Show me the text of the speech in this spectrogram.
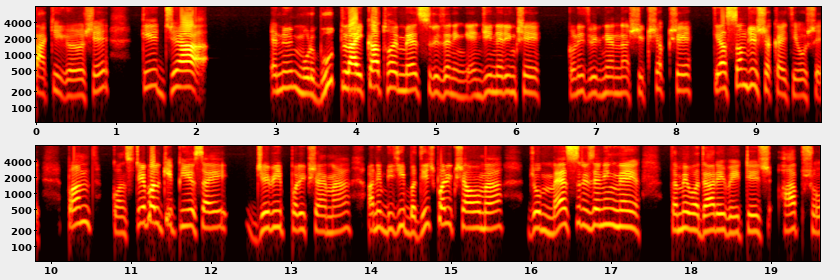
પાકી ગયો છે કે જ્યાં એની મૂળભૂત લાયકાત હોય, મેથ્સ, રિઝનિંગ, એન્જિનિયરિંગ છે, ગણિત વિજ્ઞાનના શિક્ષક છે, ત્યાં સમજી શકાય તેવું છે. પણ કોન્સ્ટેબલ કે પીએસઆઈ જેવી પરીક્ષામાં અને બીજી બધી જ પરીક્ષાઓમાં જો મેથ્સ, રિઝનિંગને તમે વધારે વેઇટેજ આપશો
